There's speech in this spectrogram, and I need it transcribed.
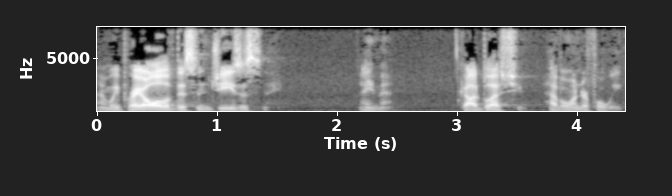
And we pray all of this in Jesus' name. Amen. God bless you. Have a wonderful week.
